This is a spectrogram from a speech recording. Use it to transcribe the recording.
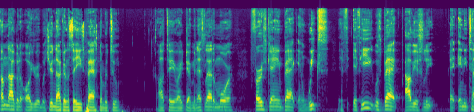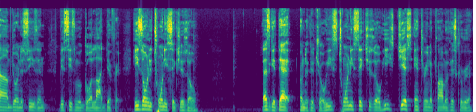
I'm not going to argue it, but you're not going to say he's past number two. I'll tell you right there, man. That's Lattimore first game back in weeks. If if he was back, obviously at any time during the season, this season would go a lot different. He's only 26 years old. Let's get that under control. He's 26 years old. He's just entering the prime of his career.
